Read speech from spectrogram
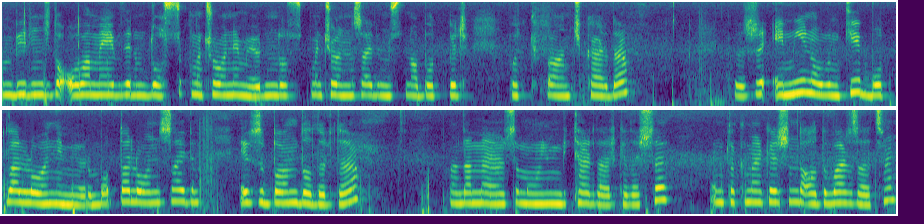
Ama birinci de olamayabilirim. Dostluk maçı oynamıyorum. Dostluk maçı oynasaydım üstüne bot bir bot falan çıkardı. Arkadaşlar emin olun ki botlarla oynamıyorum. Botlarla oynasaydım hepsi bana dalırdı. Ondan ben ölsem oyunum biterdi arkadaşlar. Benim takım arkadaşımda adı var zaten.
